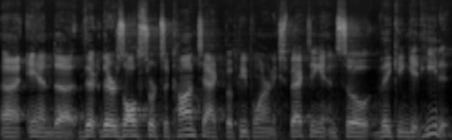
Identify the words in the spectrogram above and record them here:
Uh, and uh, there, there's all sorts of contact, but people aren't expecting it, and so they can get heated.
